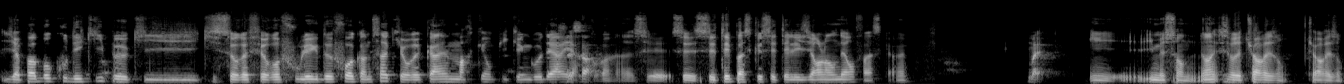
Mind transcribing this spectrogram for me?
il y a pas beaucoup d'équipes euh, qui, qui seraient fait refouler deux fois comme ça, qui auraient quand même marqué en pick and go derrière. C'était parce que c'était les Irlandais en face quand même. Ouais. Il, il me semble. Ouais, c'est vrai, tu as raison. Tu as raison.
